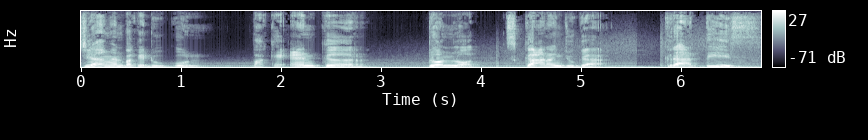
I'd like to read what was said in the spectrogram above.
Jangan pakai dukun, pakai anchor, download sekarang juga gratis.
